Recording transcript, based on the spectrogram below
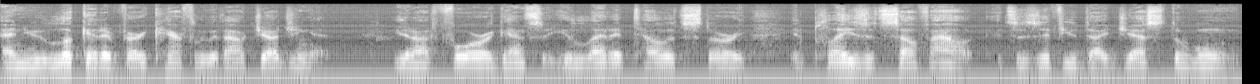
and you look at it very carefully without judging it. You're not for or against it. You let it tell its story. It plays itself out. It's as if you digest the wound,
